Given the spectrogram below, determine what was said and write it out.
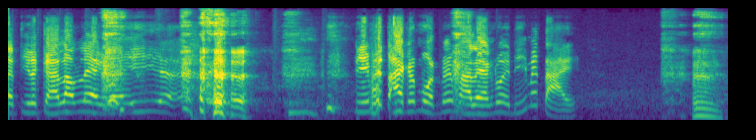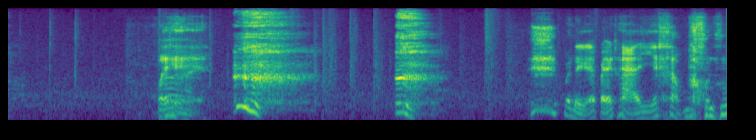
แต่ตีลังการรอบแรกเลยไอ้เหี้ยดีไม่ตายกันหมดไม่งมาแรงด้วยดีไม่ตายแหมมาเด็กไอ้ไปถ่ายไอ้ขับบน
